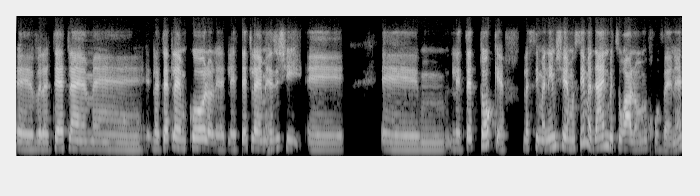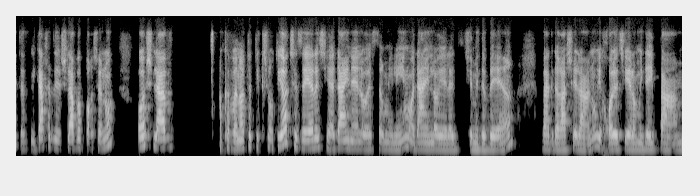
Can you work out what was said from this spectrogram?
אה, ולתת להם, אה, לתת להם קול או לתת להם איזושהי, אה, לתת תוקף לסימנים שהם עושים עדיין בצורה לא מכוונת, אז ניקח את זה לשלב הפרשנות או שלב הכוונות התקשורתיות, שזה ילד שעדיין אין לו עשר מילים, הוא עדיין לא ילד שמדבר בהגדרה שלנו, יכול להיות שיהיה לו מדי פעם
